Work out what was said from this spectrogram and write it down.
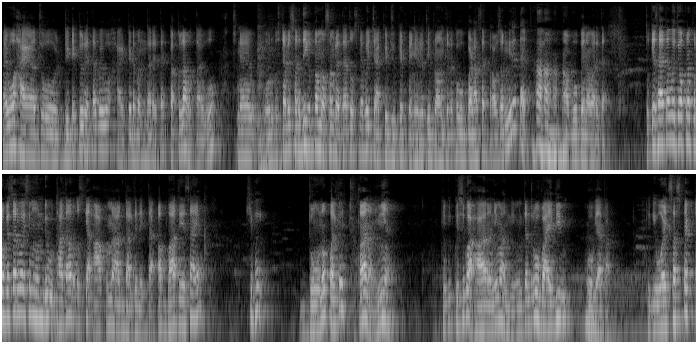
भाई वो हाई जो डिटेक्टिव रहता है भाई वो हाइटेड बंदा रहता है टकला होता है वो। उसने और उस टाइम पे सर्दी का मौसम रहता है तो उसने भाई जैकेट जुकेट पहनी रहती है ब्राउन कलर का वो बड़ा सा ट्राउज़र नहीं रहता है हाँ हाँ हाँ। हाँ वो पहना हुआ रहता है। तो कैसा आता है वो जो अपना प्रोफेसर वो ऐसे मुंडी उठाता है और उसके आँखों में आग डाल के देखता है। अब बात ऐसा है कि भाई दोनों पल के झुकाना नहीं है क्योंकि किसी को हार नहीं माननी। उनके अंदर वो वाई भी हो गया था क्योंकि वो एक सस्पेक्ट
